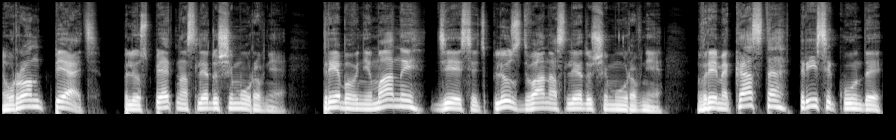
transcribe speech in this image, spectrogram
Урон 5, плюс 5 на следующем уровне. требования маны — 10, плюс 2 на следующем уровне. Время каста — 3 секунды,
